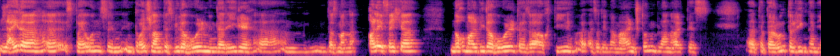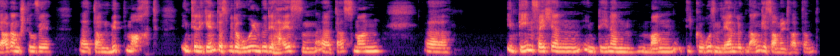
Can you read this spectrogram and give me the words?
leider äh, ist bei uns in, in Deutschland das Wiederholen in der Regel, äh, dass man alle Fächer nochmal wiederholt, also auch die, also den normalen Stundenplan halt des, äh, der darunterliegenden Jahrgangsstufe äh, dann mitmacht. Intelligentes Wiederholen würde heißen, äh, dass man äh, in den Fächern, in denen man die großen Lernlücken angesammelt hat. Und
